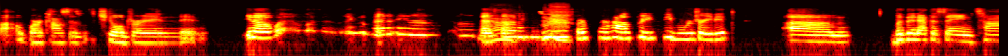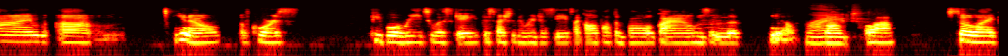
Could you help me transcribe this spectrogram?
uh, workhouses with children and, you know, you know, that's Yeah. not history for for how people were treated. Um, but then at the same time, um, you know, of course, people read to escape, especially the Regency. It's like all about the ball gowns and the, you know, blah, Right. blah. So like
